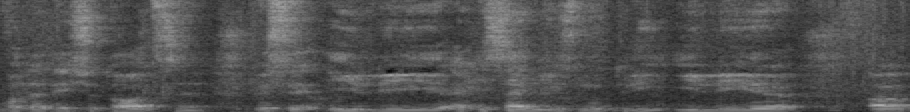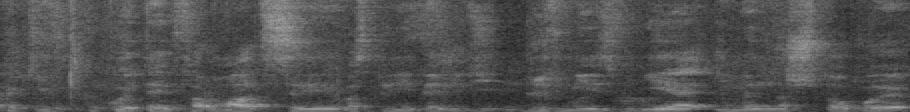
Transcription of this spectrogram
вот этой ситуации. То есть или описание изнутри, или э, какой-то информации, воспринятой люди- людьми извне, именно чтобы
